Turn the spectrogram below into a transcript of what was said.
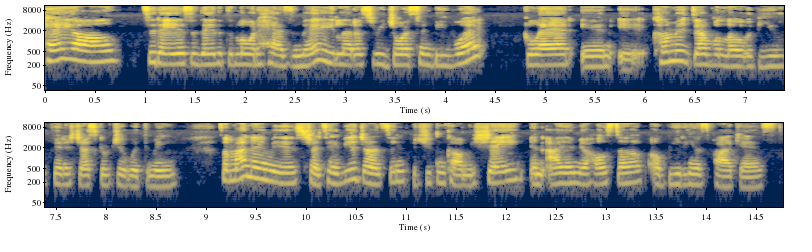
Hey y'all, today is the day that the Lord has made. Let us rejoice and be what? Glad in it. Comment down below if you finished your scripture with me. So my name is Shantavia Johnson, but you can call me Shay, and I am your host of Obedience Podcast.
